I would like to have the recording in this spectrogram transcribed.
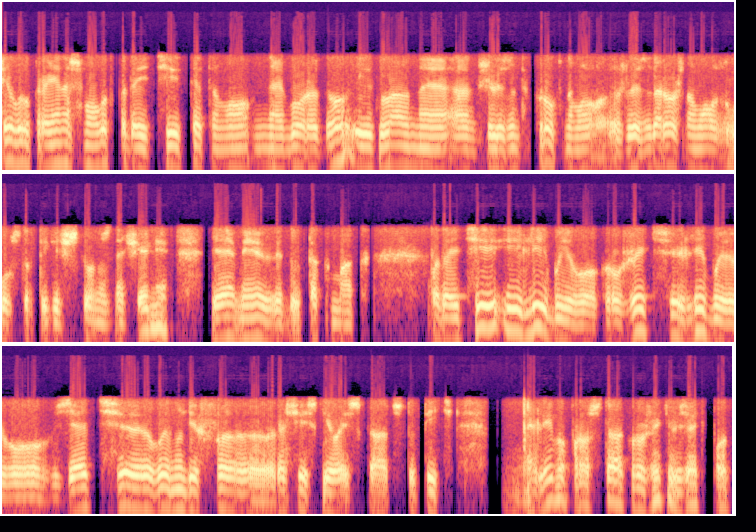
силы Украины смогут подойти к этому э, городу и, главное, э, к железно крупному железнодорожному узлу стратегического назначения, я имею в виду Токмак, подойти и либо его окружить, либо его взять, э, вынудив российские войска отступить либо просто окружить и взять под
